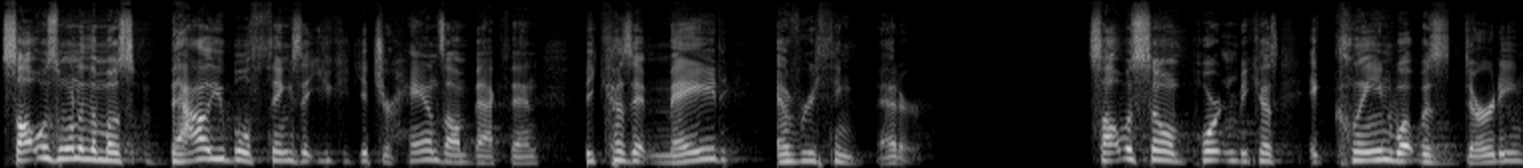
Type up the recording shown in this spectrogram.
Salt was one of the most valuable things that you could get your hands on back then because it made everything better. Salt was so important because it cleaned what was dirty,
